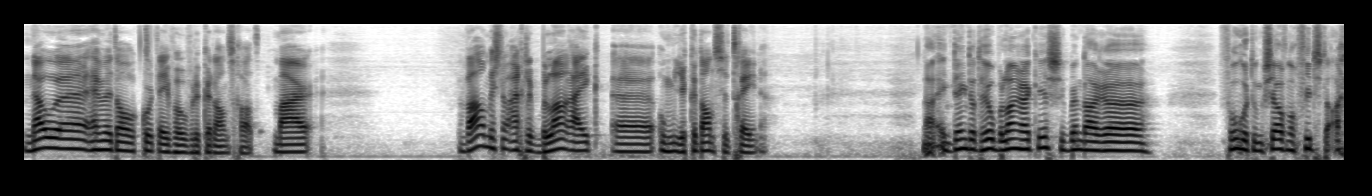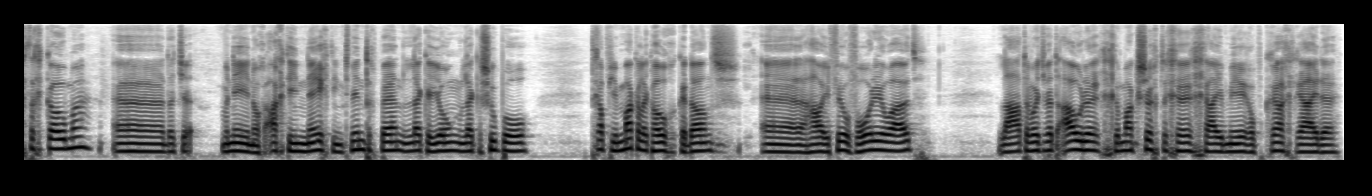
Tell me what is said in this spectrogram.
Nou eh, hebben we het al kort even over de cadans gehad. Maar waarom is het nou eigenlijk belangrijk eh, om je cadans te trainen? nou ik denk dat het heel belangrijk is. Ik ben daar eh, vroeger toen ik zelf nog fietste achtergekomen. eh dat je wanneer je nog 18, 19, 20 bent, lekker jong, lekker soepel, trap je makkelijk hoge cadans, haal je veel voordeel uit. Later word je wat ouder, gemakzuchtiger, ga je meer op kracht rijden.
